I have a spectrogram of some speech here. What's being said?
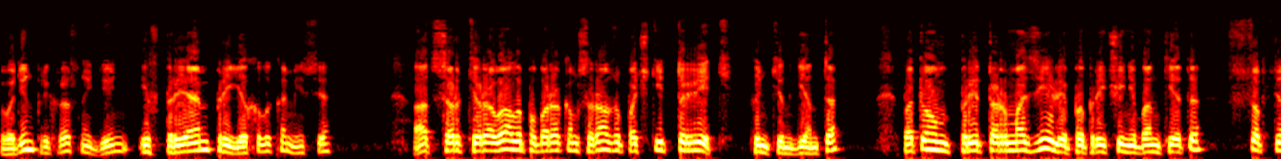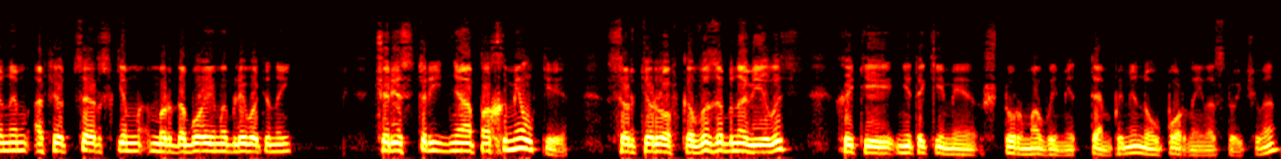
В один прекрасный день и впрямь приехала комиссия, отсортировала по баракам сразу почти треть контингента, потом притормозили по причине банкета с собственным офицерским мордобоем и блевотиной. Через три дня похмелки сортировка возобновилась, хоть и не такими штурмовыми темпами, но упорно и настойчиво.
